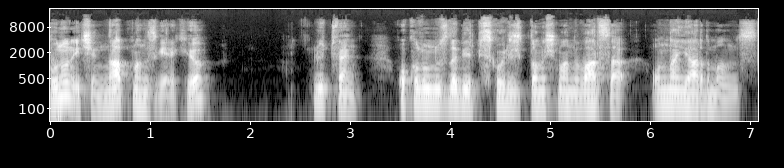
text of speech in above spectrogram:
Bunun için ne yapmanız gerekiyor? Lütfen okulunuzda bir psikolojik danışman varsa ondan yardım alınız.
